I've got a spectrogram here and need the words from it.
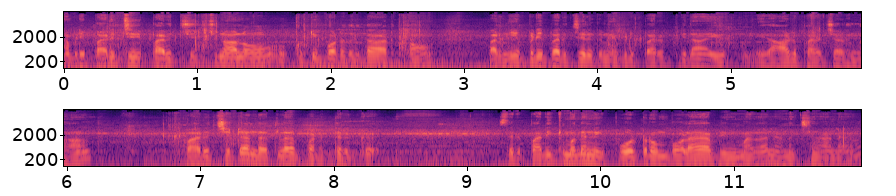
அப்படி பறித்து பறிச்சிச்சுனாலும் குட்டி போடுறதுக்கு தான் அர்த்தம். பாருங்கள் எப்படி பறிச்சிருக்குன்னு எப்படி பறி இப்படி தான் இது இது ஆடு பறிச்ச இடம் தான். பறிச்சுட்டு அந்த இடத்துல படுத்துருக்கு. சரி பறிக்கும் போது இன்றைக்கி போட்டுரும் போல் அப்படிங்கிற மாதிரி தான் நினச்சேன் நான்.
